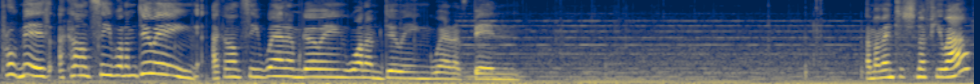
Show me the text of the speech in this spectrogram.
Problem is, I can't see what I'm doing. I can't see where I'm going, what I'm doing, where I've been. Am I meant to snuff you out?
